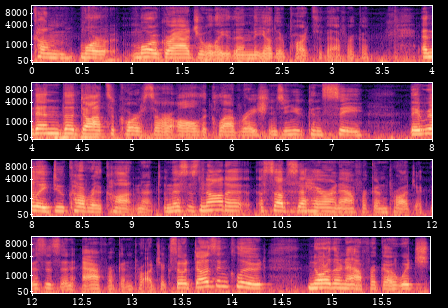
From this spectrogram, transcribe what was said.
come more, more gradually than the other parts of Africa. And then the dots, of course, are all the collaborations. And you can see they really do cover the continent. And this is not a, a sub-Saharan African project. This is an African project. So it does include Northern Africa, which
